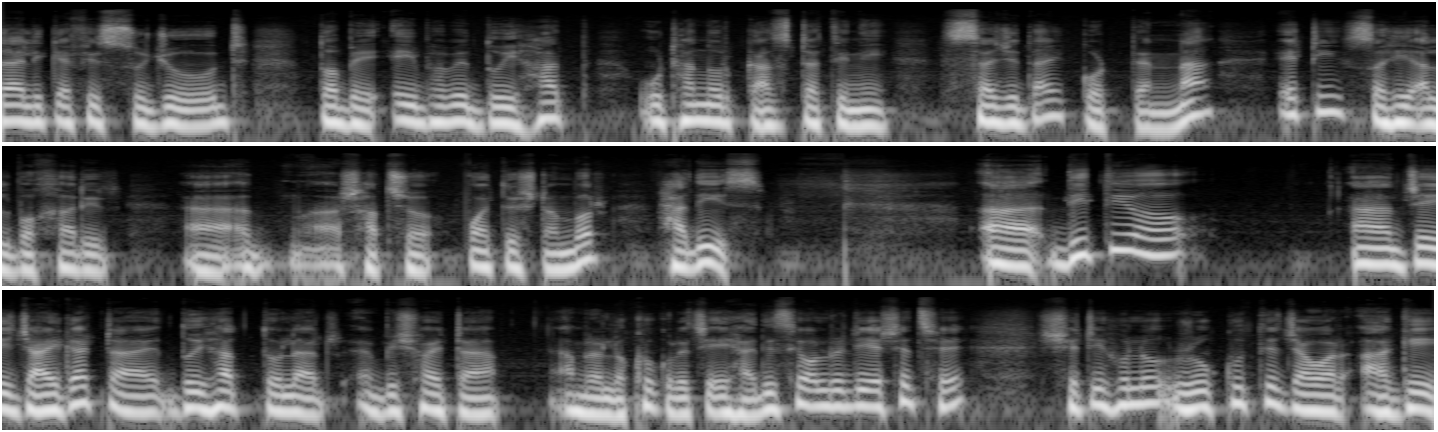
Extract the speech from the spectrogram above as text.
যালিকা ফিস সুজুদ। তবে এইভাবে দুই হাত উঠানোর কাজটা তিনি সাজদায় করতেন না। এটি সহি আল বুখারীর সাতশো পঁয়ত্রিশ নম্বর হাদিস। দ্বিতীয় যে জায়গাটায় দুই হাত তোলার বিষয়টা আমরা লক্ষ্য করেছি, এই হাদিসে অলরেডি এসেছে, সেটি হলো রুকুতে যাওয়ার আগে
